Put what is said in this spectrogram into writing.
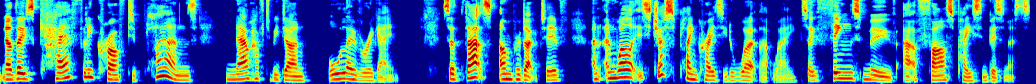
Now, those carefully crafted plans now have to be done all over again. So that's unproductive. And, and well, it's just plain crazy to work that way. So things move at a fast pace in business.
